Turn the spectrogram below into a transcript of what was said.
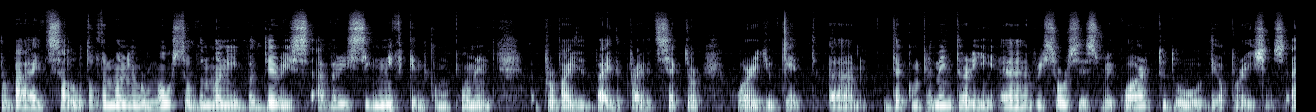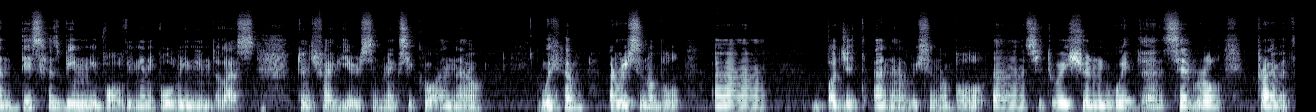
provides a lot of the money or most of the money, but there is a very significant component provided by the private sector where you get um, the complementary uh, resources required to do the operations. And this has been evolving and evolving in the last 25 years in Mexico, and now we have a reasonable uh, budget and a reasonable uh, situation with uh, several private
